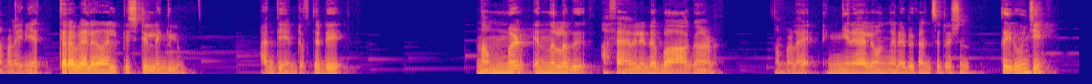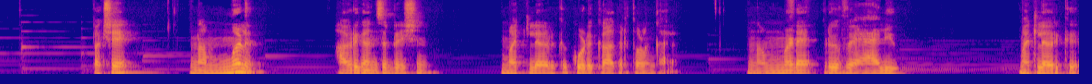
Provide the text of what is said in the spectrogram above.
നമ്മളതിന് എത്ര വില കൽപ്പിച്ചിട്ടില്ലെങ്കിലും at the end of the day നമ്മൾ എന്നുള്ളത് ആ ഫാമിലിന്റെ ഭാഗമാണ്. നമ്മളെ എങ്ങനെയായാലും അങ്ങനെ ഒരു കൺസിഡറേഷൻ തരുകയും ചെയ്യും. പക്ഷേ നമ്മൾ ആ ഒരു കൺസിഡറേഷൻ മറ്റുള്ളവർക്ക് കൊടുക്കാത്തിടത്തോളം കാലം. നമ്മുടെ ഒരു വാല്യൂ മറ്റുള്ളവർക്ക്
